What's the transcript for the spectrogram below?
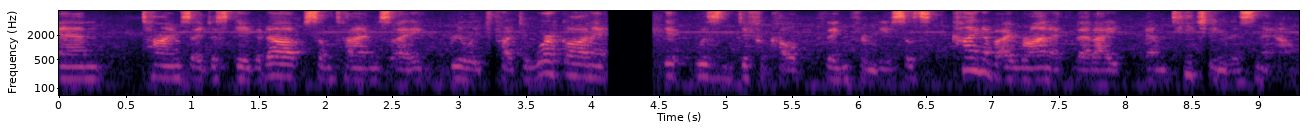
And times I just gave it up. Sometimes I really tried to work on it. It was a difficult thing for me. So it's kind of ironic that I am teaching this now.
